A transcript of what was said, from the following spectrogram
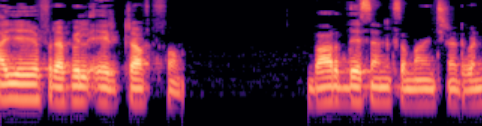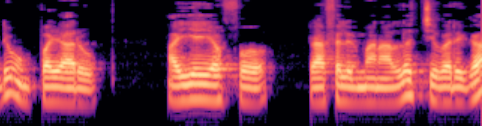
IAF Rafale aircraft from భారతదేశానికి సంబంధించినటువంటి ముప్పై ఆరు ఐఏఎఫ్ రాఫెల్ విమానాల్లో చివరిగా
